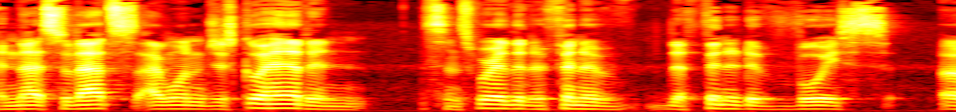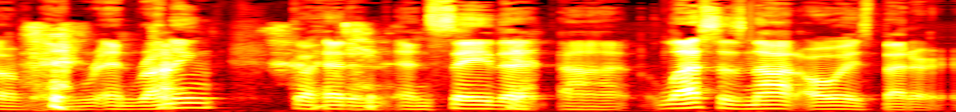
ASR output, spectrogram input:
and that so that's I want to just go ahead and since we're the definitive definitive voice of and, and running, go ahead and, and say that uh, less is not always better.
